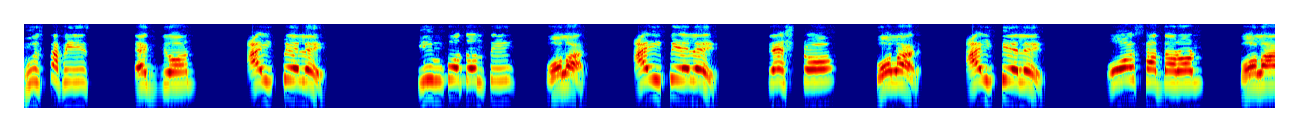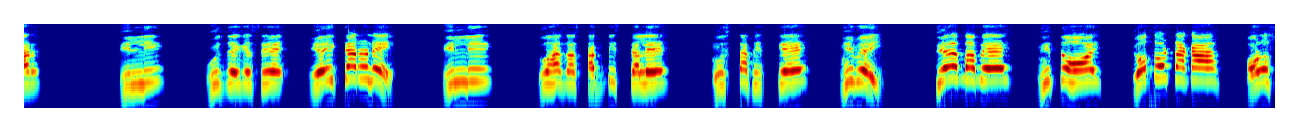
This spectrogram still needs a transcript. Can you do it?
মুস্তাফিজ একজন আইপিএলে কিংবদন্তি বোলার। আইপিএলের শ্রেষ্ঠ বোলার। আইপিএলের অসাধারণ বলার দিল্লি বুঝে গেছে। এই কারণে দিল্লি দু হাজার ছাব্বিশ সালে মুস্তাফিজকে নিবেই। যেভাবে নিতে হয়, যত টাকা খরচ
